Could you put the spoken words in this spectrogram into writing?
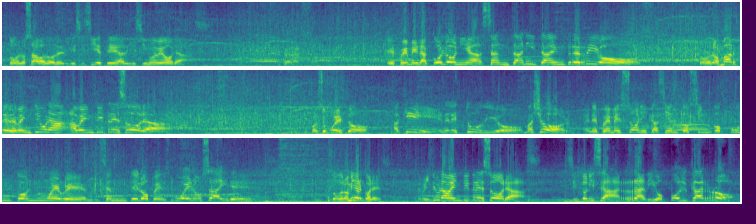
todos los sábados de 17 a 19 horas. FM La Colonia, Santa Anita, Entre Ríos. Todos los martes de 21 a 23 horas. Y por supuesto, aquí en el estudio mayor, en FM Sónica 105.9, en Vicente López, Buenos Aires. Todos los miércoles, de 21 a 23 horas. Sintonizar Radio Polka Rock.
